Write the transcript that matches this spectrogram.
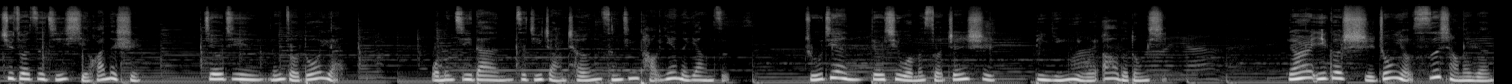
去做自己喜欢的事，究竟能走多远？我们忌惮自己长成曾经讨厌的样子，逐渐丢弃我们所珍视并引以为傲的东西。然而，一个始终有思想的人，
